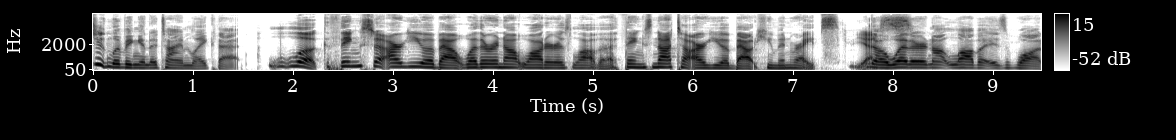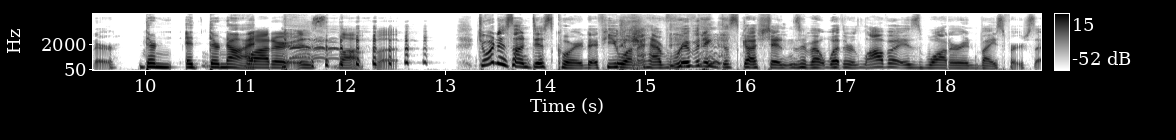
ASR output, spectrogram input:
imagine living in a time like that. Look, things to argue about whether or not water is lava. Things not to argue about human rights. Yes. No, whether or not lava is water. They're it, they're not. water is lava. Join us on Discord if you want to have riveting discussions about whether lava is water and vice versa.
